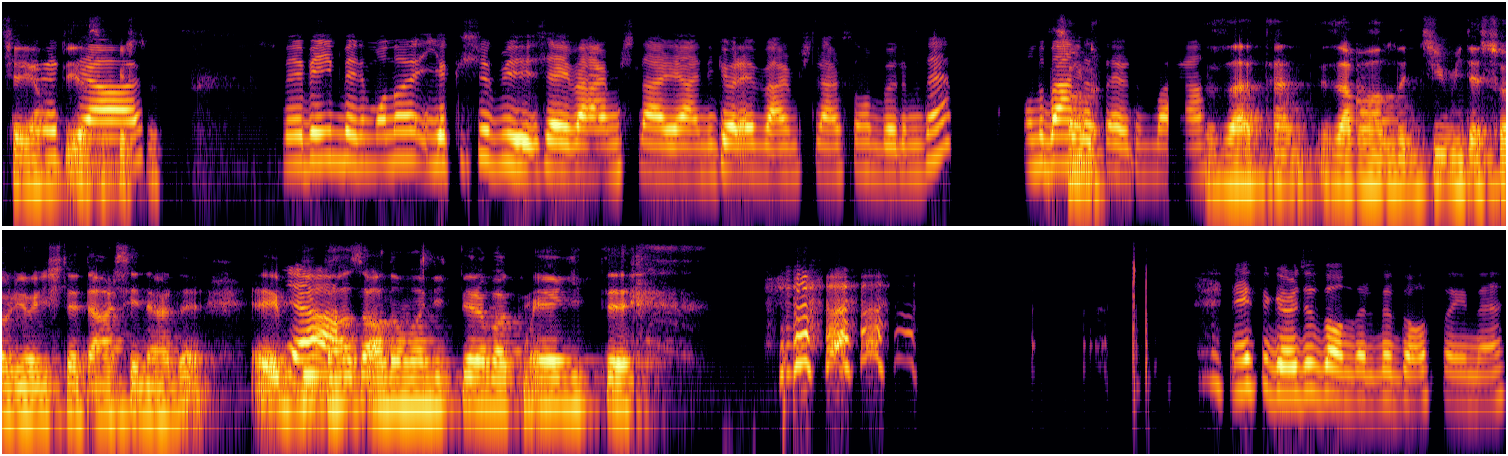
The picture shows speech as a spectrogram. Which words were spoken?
şey yaptı evet ya. ya. Bebeğim benim ona yakışır bir şey vermişler yani görev vermişler son bölümde. Onu ben Sonra, de sevdim bayağı. Zaten zavallı Jimmy de soruyor işte Darcy nerede? Ee, bir bazı anomaliklere bakmaya gitti. Neyse göreceğiz onları ne de olsa yine.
